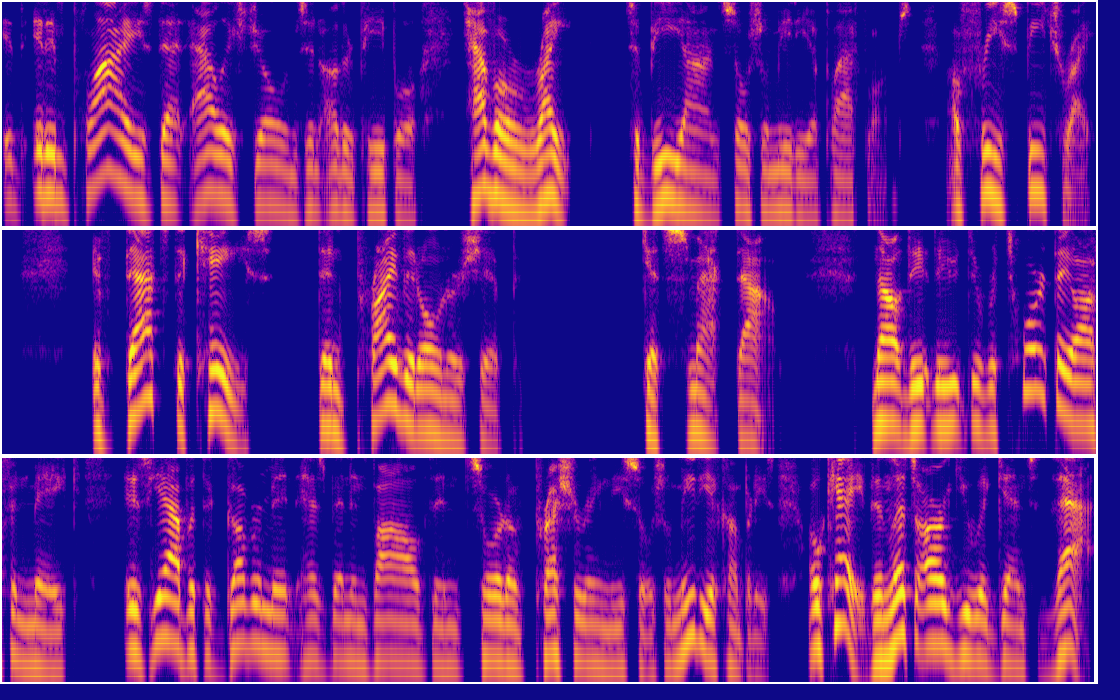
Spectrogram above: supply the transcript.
it, it implies that Alex Jones and other people have a right to be on social media platforms, a free speech right. If that's the case, then private ownership gets smacked down. Now, the, the, the retort they often make is, yeah, but the government has been involved in sort of pressuring these social media companies. Okay, then let's argue against that.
